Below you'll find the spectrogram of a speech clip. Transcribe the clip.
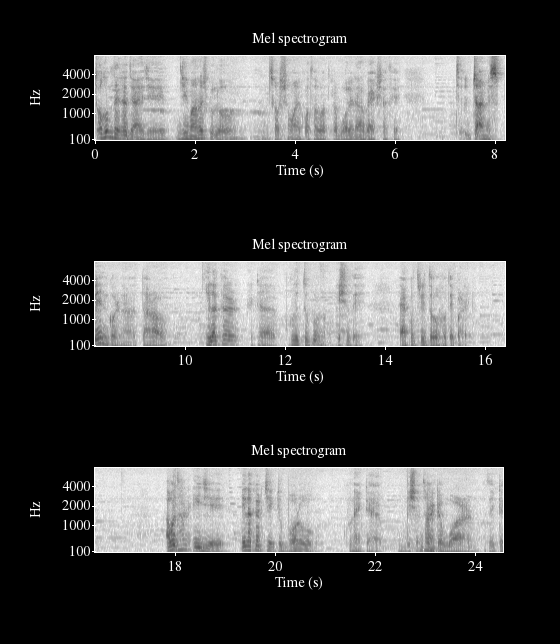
তখন দেখা যায় যে যে মানুষগুলো সবসময় কথাবার্তা বলে না বা একসাথে টাইম স্পেন্ড করে না, তারাও এলাকার একটা গুরুত্বপূর্ণ ইস্যুতে একত্রিত হতে পারে। আবার ধরেন এই যে এলাকার যে একটু বড় কোনো একটা বিষয়, ধরেন একটা ওয়ার্ড অথবা একটা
